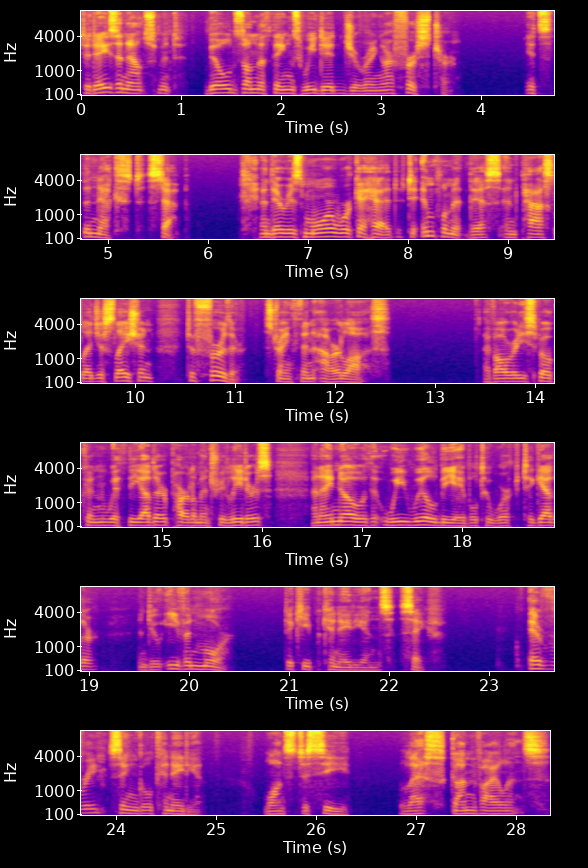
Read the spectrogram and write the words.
Today's announcement builds on the things we did during our first term. It's the next step. And there is more work ahead to implement this and pass legislation to further strengthen our laws. I've already spoken with the other parliamentary leaders, and I know that we will be able to work together and do even more to keep Canadians safe. Every single Canadian wants to see less gun violence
